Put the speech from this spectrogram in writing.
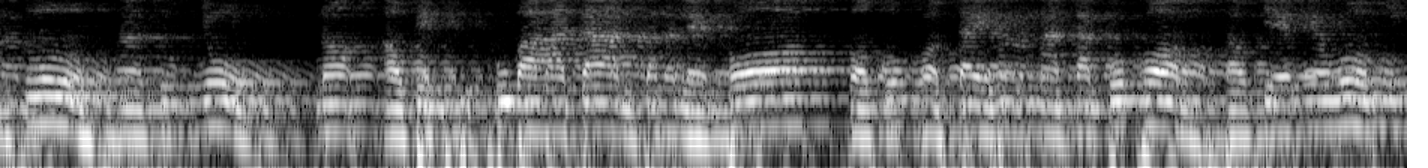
ำสู้อ่าสุขโยม เนาะเอาเป็นครูบาอาจารย์สนั่นแหละขอขอบคุณขอบใจทั้งอำนาจการปกครองเต่าแก่แนวโฮมยิ่ง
